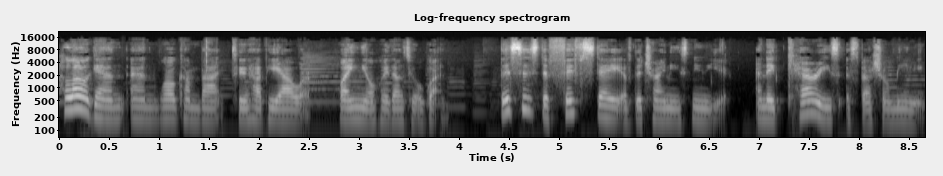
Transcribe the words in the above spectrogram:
Hello again and welcome back to Happy Hour. 欢迎你回到酒馆. This is the fifth day of the Chinese New Year, and it carries a special meaning.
